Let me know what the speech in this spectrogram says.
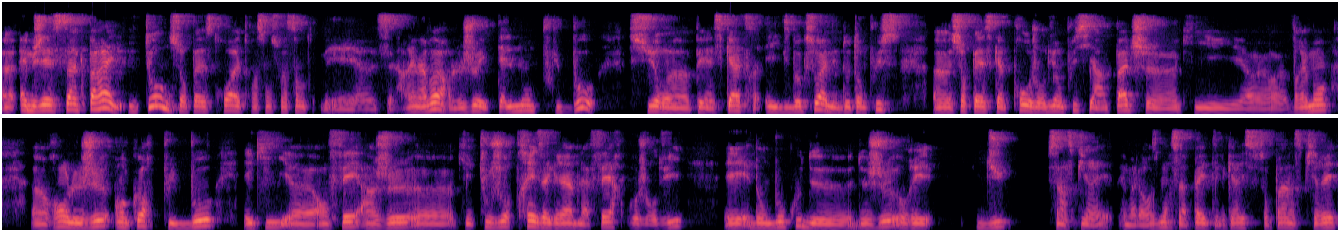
MGS5, pareil, il tourne sur PS3 et 360, mais ça n'a rien à voir. Le jeu est tellement plus beau sur PS4 et Xbox One, et d'autant plus sur PS4 Pro aujourd'hui. En plus, il y a un patch qui vraiment rend le jeu encore plus beau et qui en fait un jeu euh, qui est toujours très agréable à faire aujourd'hui et dont beaucoup de, jeux auraient dû s'inspirer. Malheureusement, ça n'a pas été le cas. Ils ne se sont pas inspirés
